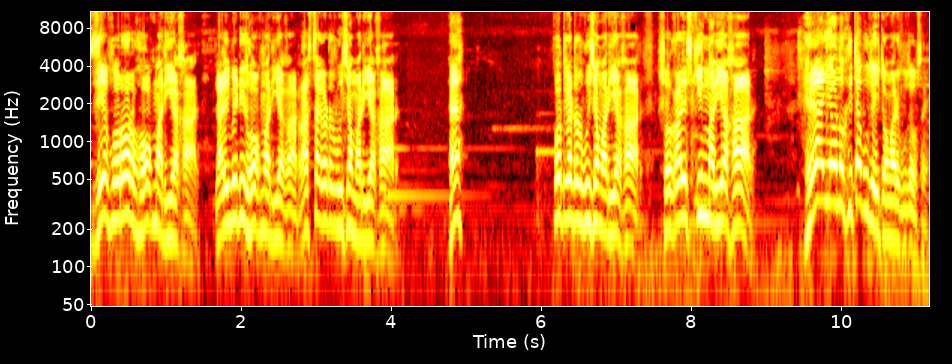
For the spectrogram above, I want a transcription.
যে ফরর হক মারিয়া খার লাড়ি বেটির হক মারিয়া খার রাস্তাঘাটের পয়সা মারিয়া খার হ্যাঁ পথঘাটের পয়সা মারিয়া খার সরকারি স্কিম মারিয়া খার হে ইয়নো খিতা বুঝাই তো আমার বুঝাও চাই?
